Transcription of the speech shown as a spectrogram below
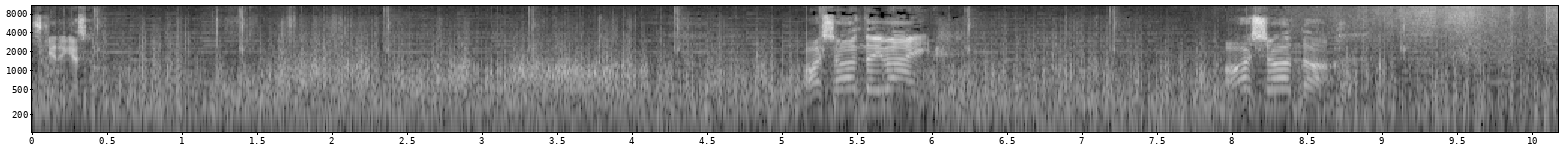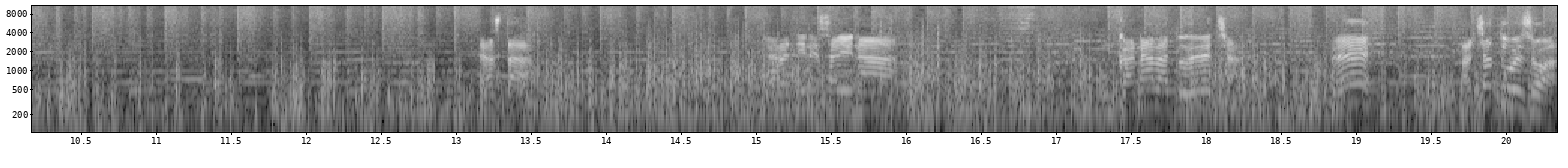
Es que ricasco. Oso ondo, Ibai. Oso ondo. Ya está. Tienes ahí una, un canal a tu derecha. ¿Eh? Alza tu besoa.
